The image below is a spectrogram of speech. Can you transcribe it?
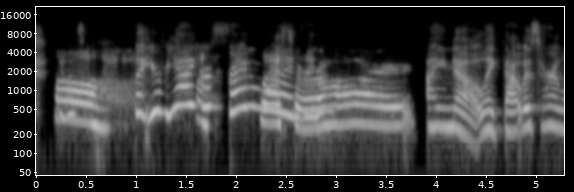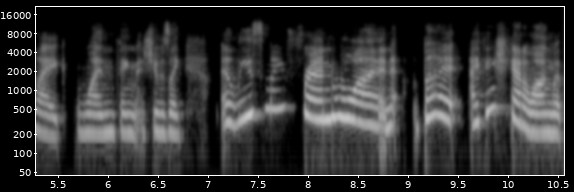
oh, but your yeah, your friend bless won. her heart. I know, like that was her like one thing that she was like, at least my friend won. But I think she got along with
